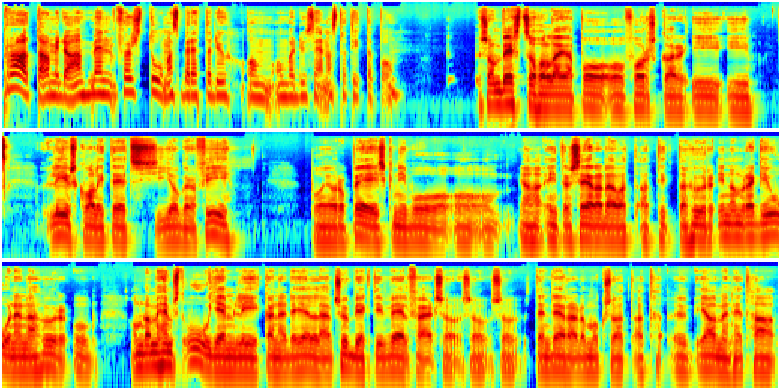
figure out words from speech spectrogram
prata om idag. Men först Thomas, berättar du om, om vad du senast har tittat på. Som bäst så håller jag på och forskar i, i livskvalitetsgeografi på europeisk nivå och jag är intresserad av att, att titta hur inom regionerna, hur, om de är hemskt ojämlika när det gäller subjektiv välfärd så, så, så tenderar de också att, att i allmänhet ha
